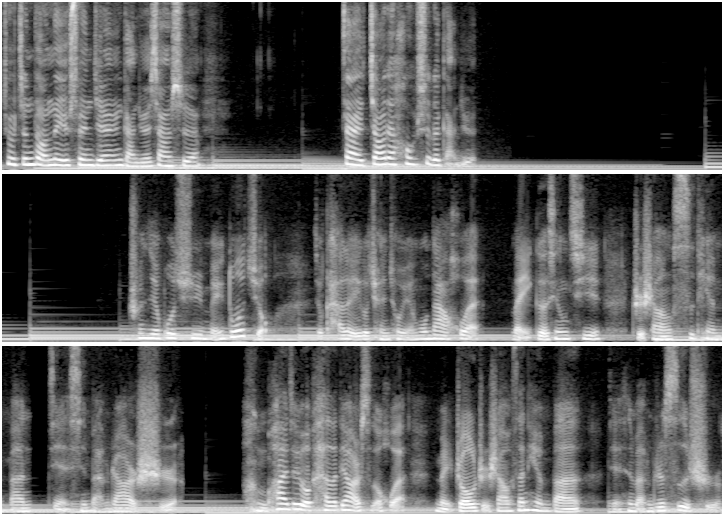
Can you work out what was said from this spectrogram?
就真的那一瞬间，感觉像是在交代后事的感觉。春节过去没多久，就开了一个全球员工大会，每个星期只上四天班，减薪百分之二十。很快就又开了第二次的会，每周只上三天班，减薪百分之四十。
